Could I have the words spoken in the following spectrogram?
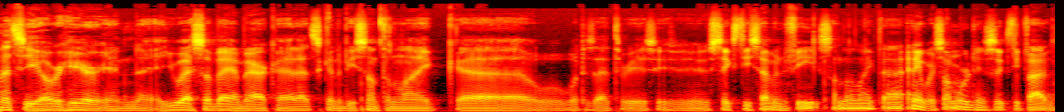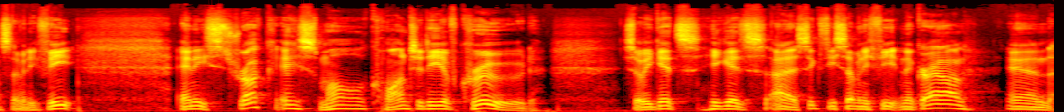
let's see over here in uh, US of A America that's going to be something like uh, what is that three 67 feet something like that? Anyway somewhere between 65 and 70 feet. And he struck a small quantity of crude. So he gets he gets uh, 60 70 feet in the ground and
